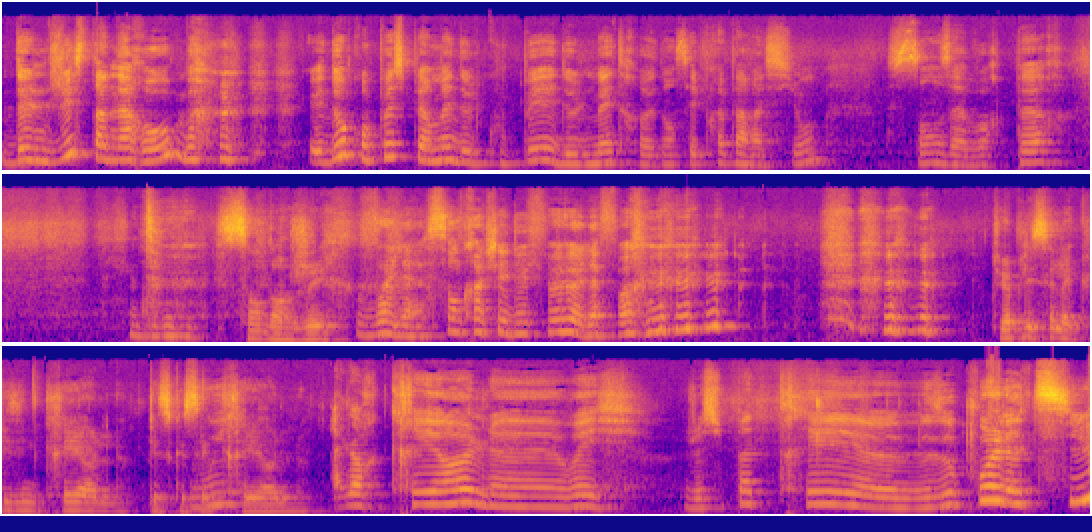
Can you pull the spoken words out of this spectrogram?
donne juste un arôme. Et donc, on peut se permettre de le couper et de le mettre dans ses préparations sans avoir peur de... Sans danger. Voilà, sans cracher du feu à la fin. Tu appelais ça la cuisine créole. Qu'est-ce que c'est Oui. créole? Alors, créole, euh, oui, je suis pas très euh, au point là-dessus.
